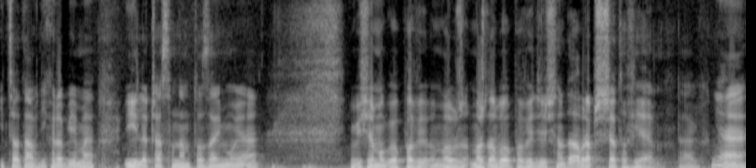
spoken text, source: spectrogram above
i co tam w nich robimy i ile czasu nam to zajmuje. I by się mogło powie- moż- można było powiedzieć, no dobra, przecież ja to wiem, tak? Nie,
